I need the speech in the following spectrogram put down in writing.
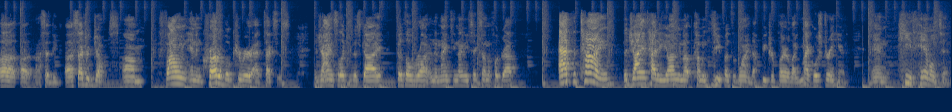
uh, uh, Sadiq, uh, Cedric Jones. Um, following an incredible career at Texas, the Giants selected this guy fifth overall in the 1996 NFL draft. At the time, the Giants had a young and upcoming defensive line that featured players like Michael Strahan and Keith Hamilton.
